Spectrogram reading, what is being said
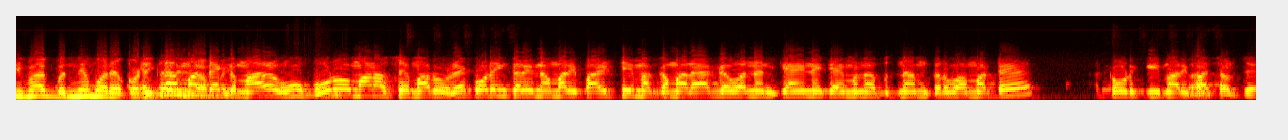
દિમાગ બંનેમાં રેકોર્ડિંગ કરી મારે હું ભોળો માણસ છે મારું રેકોર્ડિંગ કરીને અમારી પાર્ટીમાં અમારા આગેવાન ને ક્યાંય ને ક્યાંય મને બદનામ કરવા માટે ટોળકી મારી પાછળ છે.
